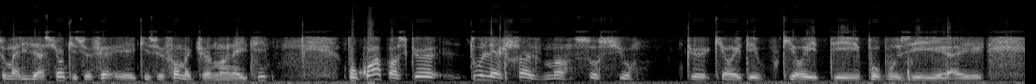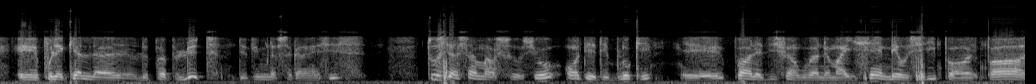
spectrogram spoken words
somalisation qui se fait qui se forme actuellement en Haïti. Pourquoi? Parce que tous les changements sociaux qui ont été qui ont été proposés euh, et, pour lesquels euh, le peuple lutte depuis 1986, tous ces changements sociaux ont été bloqués par les différents gouvernements haïtiens, mais aussi par,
